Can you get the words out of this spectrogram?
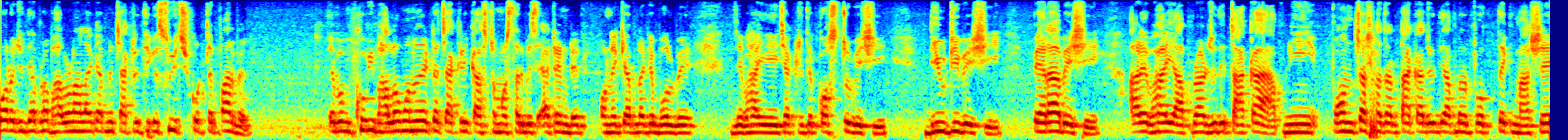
পরে যদি আপনার ভালো না লাগে, আপনি চাকরি থেকে সুইচ করতে পারবেন। এবং খুবই ভালো মানের একটা চাকরি কাস্টমার সার্ভিস অ্যাটেন্ডেন্ট অনেকে আপনাকে বলবে যে, ভাই, এই চাকরিতে কষ্ট বেশি ডিউটি বেশি, প্যারা বেশি। আরে ভাই, আপনার যদি টাকা, আপনি পঞ্চাশ হাজার টাকা যদি আপনার প্রত্যেক মাসে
